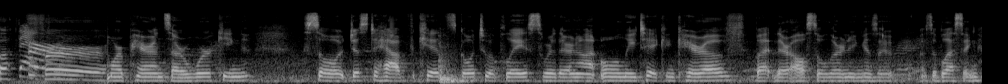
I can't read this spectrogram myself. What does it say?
f, fur. More parents are working, so just to have the kids go to a place where they're not only taken care of, but they're also learning is a, is a blessing.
